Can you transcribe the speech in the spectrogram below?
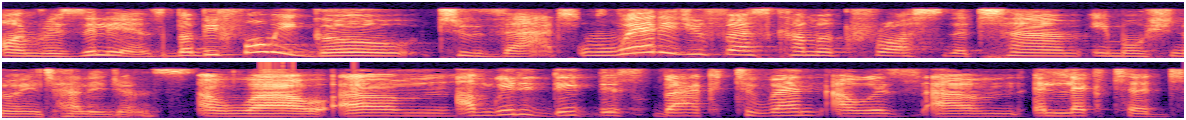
on resilience. But before we go to that, where did you first come across the term emotional intelligence? Oh, wow. Um, I'm going to date this back to when I was um, elected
